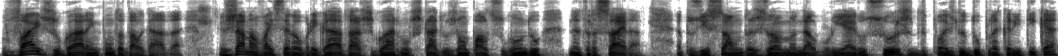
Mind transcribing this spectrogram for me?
vai jogar em Ponta Delgada. Já não vai ser obrigada a jogar no estádio João Paulo II na terceira. A posição de João Manuel Bolieiro surge depois de dupla crítica.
